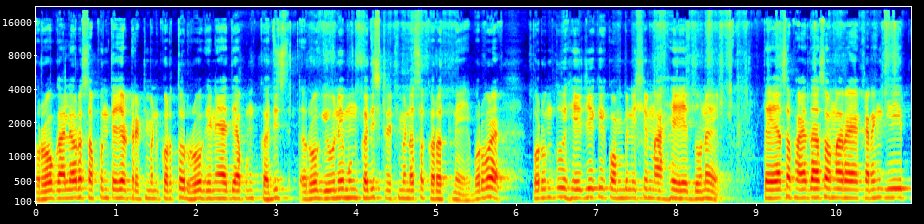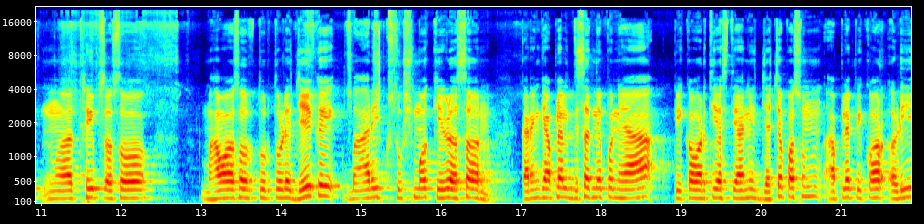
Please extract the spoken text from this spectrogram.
रोग आल्यावरच आपण त्याच्यावर ट्रीटमेंट करतो. रोग येण्याआधी आपण कधीच रोग येऊ नये म्हणून कधीच ट्रीटमेंट असं करत नाही. बरोबर आहे? परंतु हे जे काही कॉम्बिनेशन आहे हे दोन्ही तर याचा फायदा असा होणार आहे कारण की थ्रिप्स असो म्हावा असो तुरतुडे जे काही बारीक सूक्ष्म कीड असन कारण की आपल्याला दिसत नाही पण या पिकावरती असते आणि ज्याच्यापासून आपल्या पिकावर अडी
